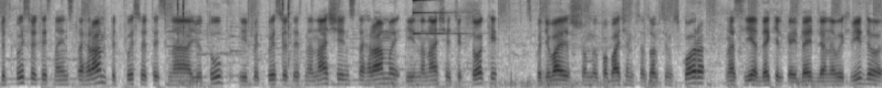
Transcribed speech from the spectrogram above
Підписуйтесь на інстаграм, підписуйтесь на Ютуб і підписуйтесь на наші інстаграми і на наші тіктоки. Сподіваюсь, що ми побачимося зовсім скоро. У нас є декілька ідей для нових відео.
